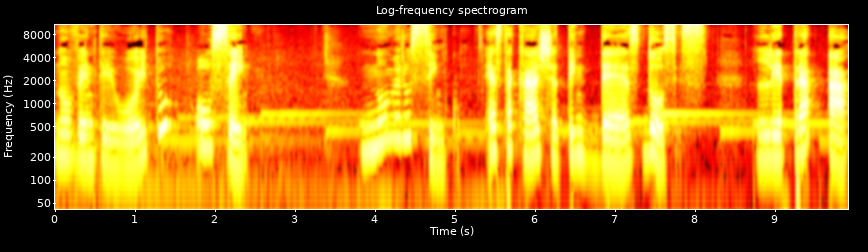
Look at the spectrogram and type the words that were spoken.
98 ou 100? Número 5. Esta caixa tem 10 doces. Letra A.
